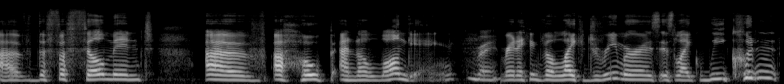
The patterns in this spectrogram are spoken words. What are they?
of the fulfillment of a hope and a longing. Right. Right. I think the like dreamers is like we couldn't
